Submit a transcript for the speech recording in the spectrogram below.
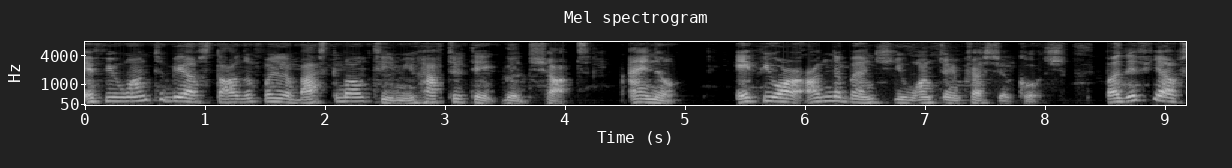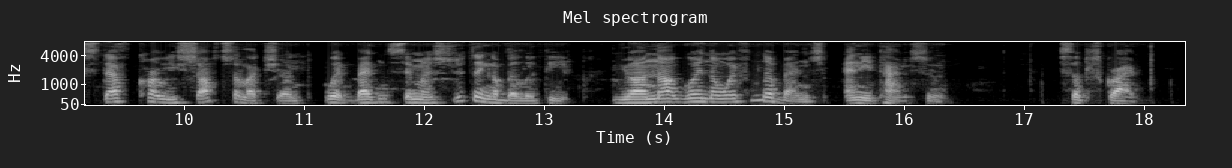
If you want to be a starter for your basketball team, you have to take good shots. I know. If you are on the bench, you want to impress your coach. But if you have Steph Curry's shot selection with Ben Simmons' shooting ability, you are not going away from the bench anytime soon. Subscribe.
